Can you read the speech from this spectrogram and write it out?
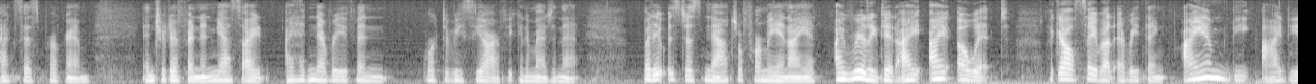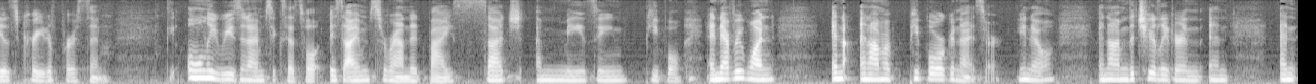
access program, in Tredyffrin. And yes, I, I had never even worked a VCR, if you can imagine that. But it was just natural for me, and I I really did. I, I owe it. Like I'll say about everything, I am the ideas creative person. The only reason I'm successful is I'm surrounded by such amazing people, and everyone, and and I'm a people organizer, you know, and I'm the cheerleader, and and and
